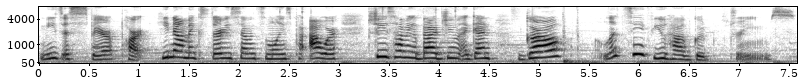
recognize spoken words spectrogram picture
needs a spare part. He now makes 37 simoleons per hour. She's having a bad dream again. Girl, let's see if you have good dreams.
